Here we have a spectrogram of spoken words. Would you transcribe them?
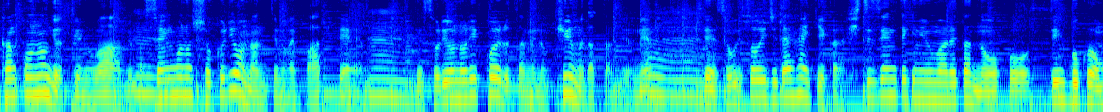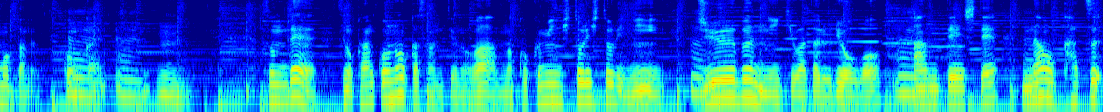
観光農業っていうのはやっうん。ぱ戦後の食料難っていうのがやっぱあって、うん。でそれを乗り越えるための急務だったんだよね。うんでそうそういう時代背景から必然的に生まれた農法って僕は思ったんだよ今回。うん。うん。そんでその観光農家さんっていうのは、まあ、国民一人一人にうん。十分に行き渡る量をうん。安定して、うん。なおかつ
